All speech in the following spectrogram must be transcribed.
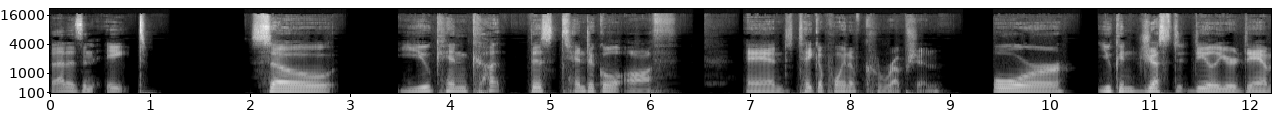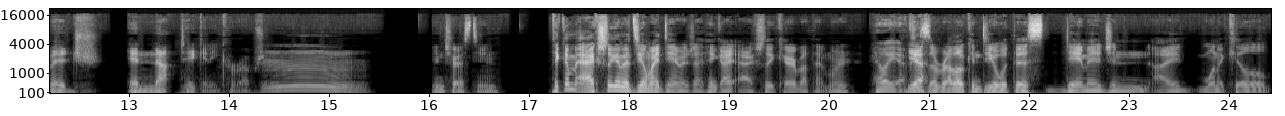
That is an eight. So you can cut this tentacle off and take a point of corruption, or you can just deal your damage and not take any corruption. Mm. Interesting. I think I'm actually gonna deal my damage. I think I actually care about that more. Hell yeah. Yeah. Because Zarello can deal with this damage, and I want to kill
